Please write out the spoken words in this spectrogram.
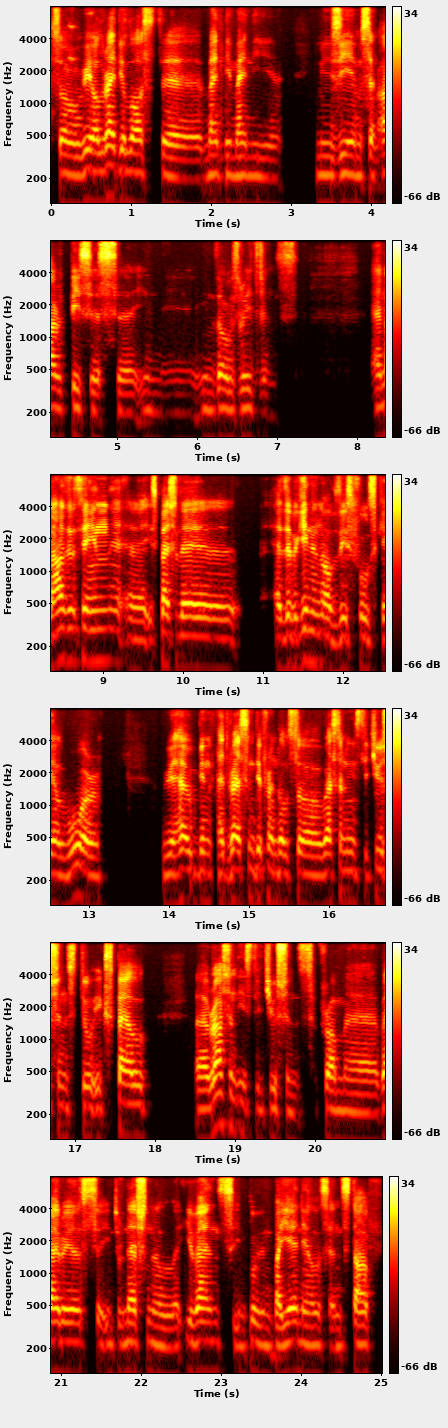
So we already lost uh, many, many museums and art pieces uh, in, in those regions Another thing, uh, especially at the beginning of this full-scale war, we have been addressing different also Western institutions to expel Russian institutions from uh, various international events, including biennials and stuff.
